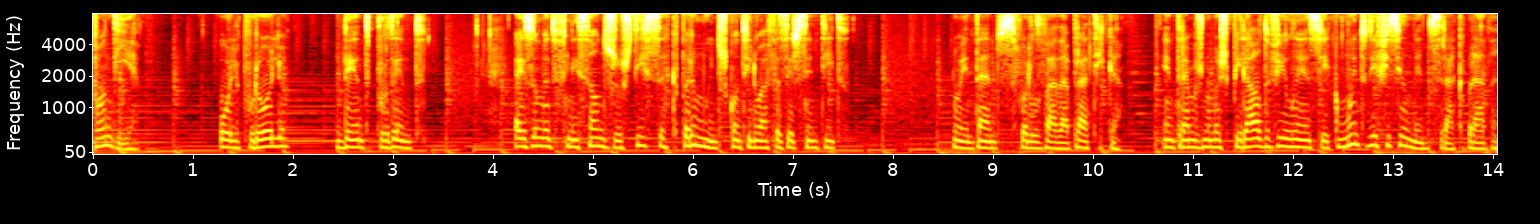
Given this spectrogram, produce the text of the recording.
Bom dia. Olho por olho, dente por dente. Eis uma definição de justiça que para muitos continua a fazer sentido. No entanto, se for levada à prática, entramos numa espiral de violência que muito dificilmente será quebrada.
